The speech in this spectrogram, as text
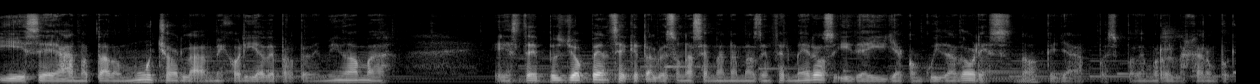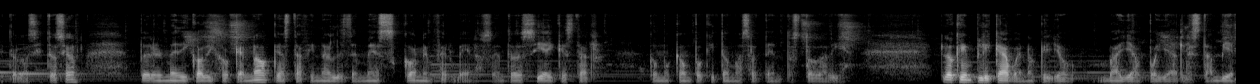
y se ha notado mucho la mejoría de parte de mi mamá este, pues yo pensé que tal vez una semana más de enfermeros y de ahí ya con cuidadores, ¿no? Que ya pues podemos relajar un poquito la situación. Pero el médico dijo que no, que hasta finales de mes con enfermeros. Entonces sí hay que estar como que un poquito más atentos todavía. Lo que implica, bueno, que yo vaya a apoyarles también.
